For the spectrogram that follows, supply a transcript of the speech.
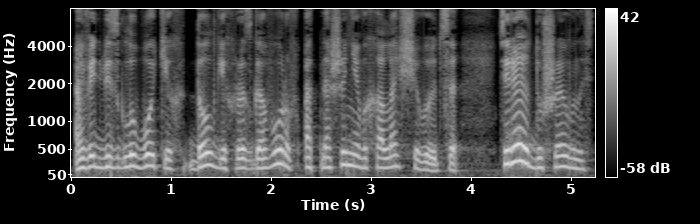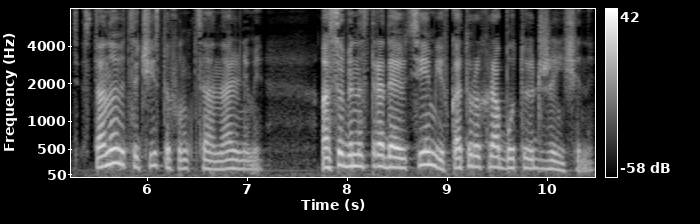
А ведь без глубоких, долгих разговоров отношения выхолащиваются, теряют душевность, становятся чисто функциональными. Особенно страдают семьи, в которых работают женщины.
